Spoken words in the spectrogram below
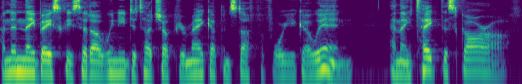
And then they basically said, Oh, we need to touch up your makeup and stuff before you go in. And they take the scar off.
